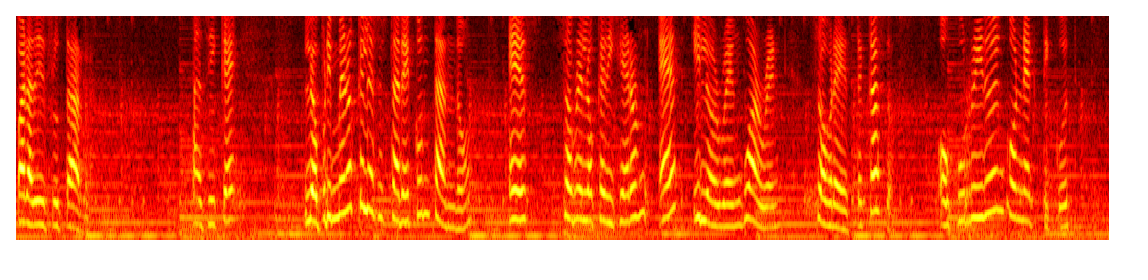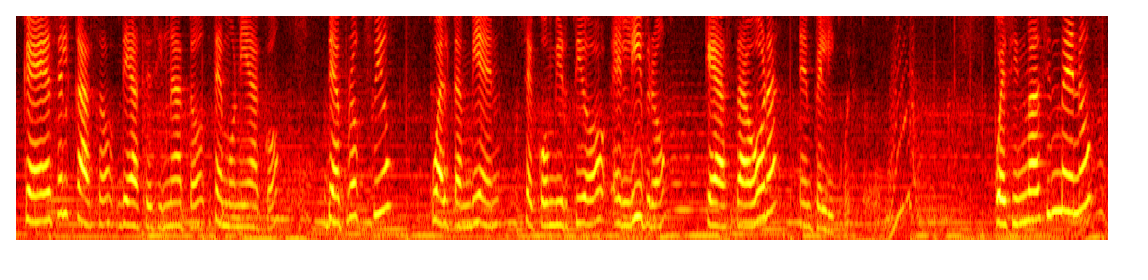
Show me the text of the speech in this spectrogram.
para disfrutarla. Así que lo primero que les estaré contando es sobre lo que dijeron Ed y Lorraine Warren sobre este caso, ocurrido en Connecticut, que es el caso de asesinato demoníaco de Brookfield, cual también se convirtió en libro que hasta ahora en película. Pues sin más, sin menos,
